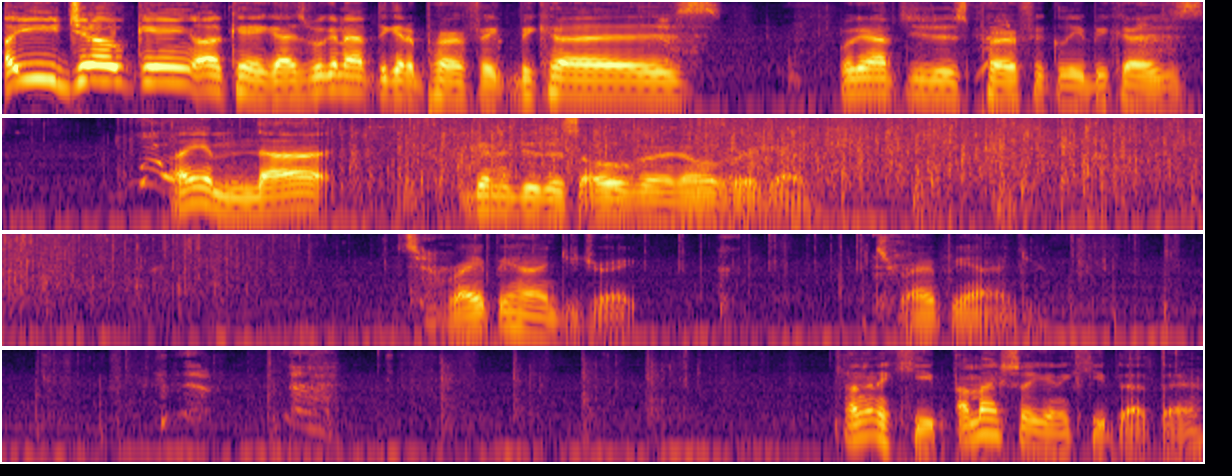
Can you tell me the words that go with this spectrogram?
Are you joking? Okay, guys, we're gonna have to get it perfect because we're gonna have to do this perfectly because I am not gonna do this over and over again. It's right behind you, Drake. It's right behind you. I'm gonna keep. I'm actually gonna keep that there.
